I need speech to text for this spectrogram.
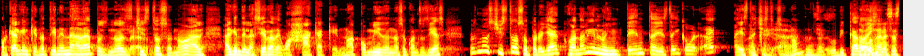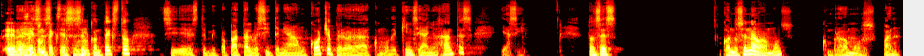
Porque alguien que no tiene nada, pues no es chistoso, ¿no? alguien de la Sierra de Oaxaca que no ha comido en no sé cuántos días, pues no es chistoso, pero ya cuando alguien lo intenta y está ahí como, ahí está chistoso, ¿no? Eh, ubicado ahí. En ese, en ese, contexto. ese es el contexto. este, mi papá tal vez sí tenía un coche, pero era como de 15 años antes y así. Entonces, cuando cenábamos, comprábamos pan,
